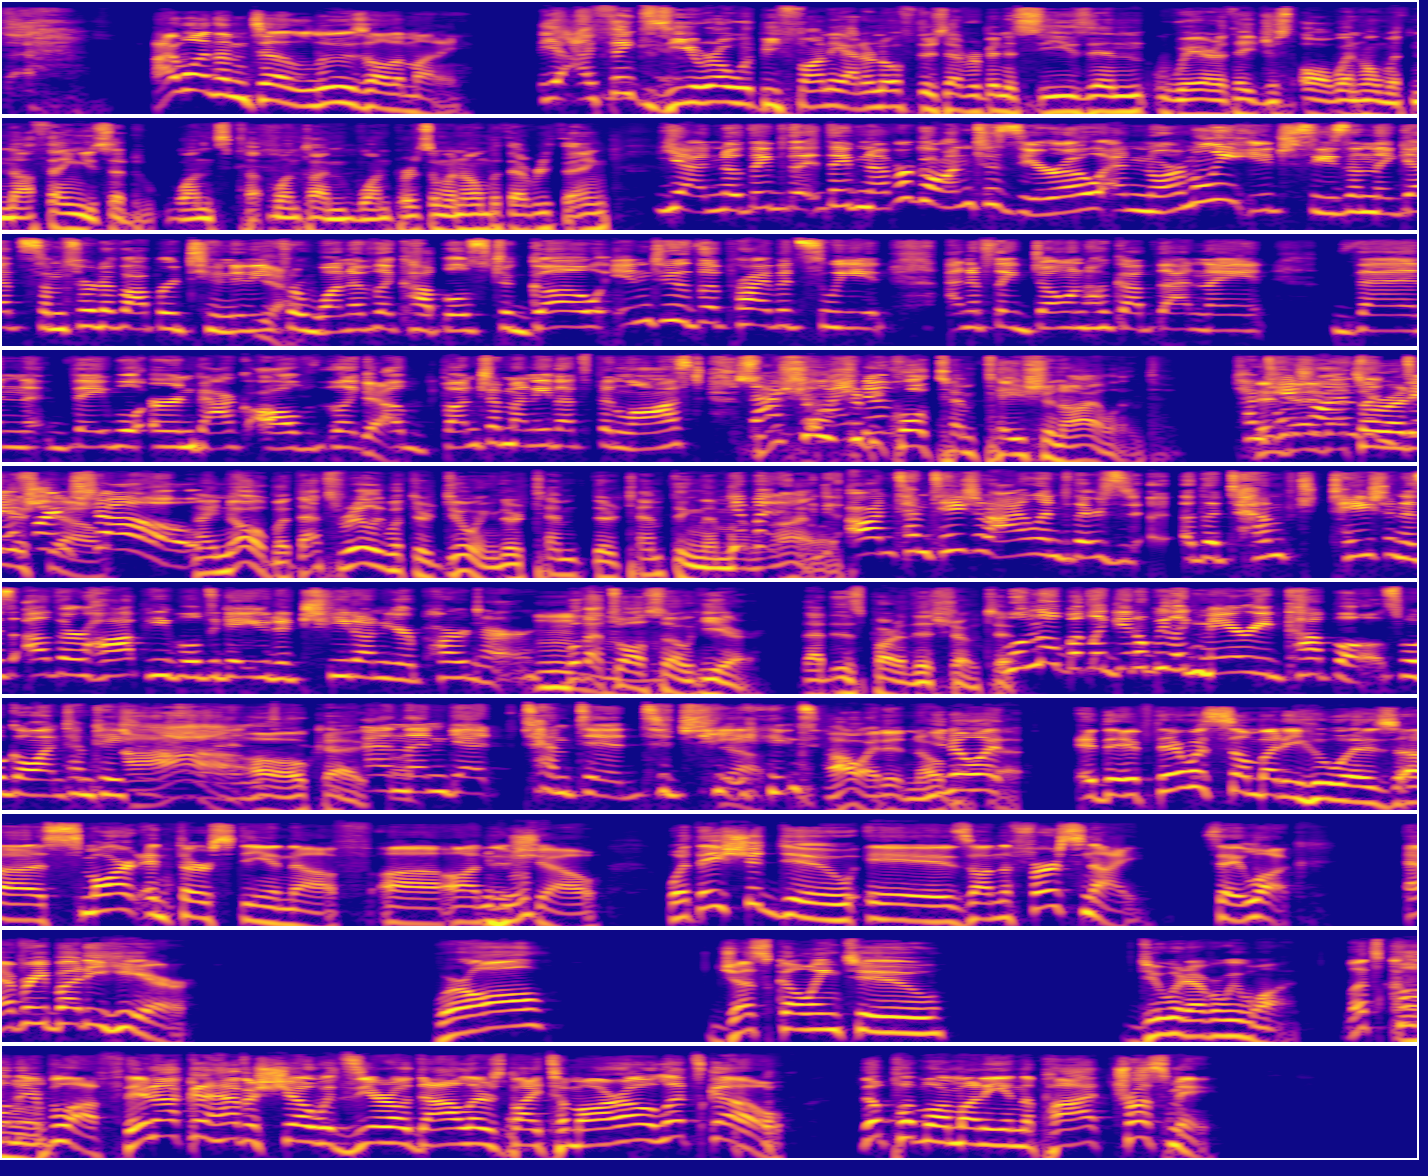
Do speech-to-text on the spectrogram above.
I want them to lose all the money. Yeah, I think zero would be funny. I don't know if there's ever been a season where they just all went home with nothing. You said once t- one time one person went home with everything. Yeah, no, they've they've never gone to zero, and normally each season they get some sort of opportunity Yeah. for one of the couples to go into the private suite, and if they don't hook up that night, then they will earn back all like Yeah. a bunch of money that's been lost. So that the show kind should be called Temptation Island. Temptation Th- that's Island's already a a different show. show. I know, but that's really what they're doing. They're temp- they're tempting them yeah, on but an island. on Temptation Island, there's the temptation is other hot people to get you to cheat on your partner. Well, that's also here. That is part of this show too. Well, no, but like it'll be like married couples will go on Temptation Ah, Island. oh, okay. And then get tempted to cheat. oh, I didn't know. You know what? that. If if there was somebody who was uh, smart and thirsty enough uh, on this show, what they should do is on the first night say, "Look, everybody here, we're all just going to do whatever we want. Let's call their bluff. They're not going to have a show with zero dollars by tomorrow. Let's go. They'll put more money in the pot. Trust me.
